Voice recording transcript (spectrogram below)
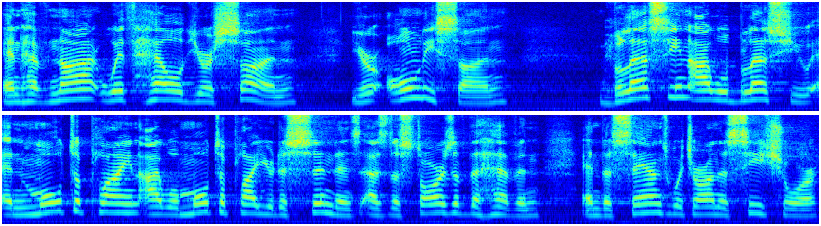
and have not withheld your son, your only son, blessing I will bless you, and multiplying I will multiply your descendants as the stars of the heaven and the sands which are on the seashore,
